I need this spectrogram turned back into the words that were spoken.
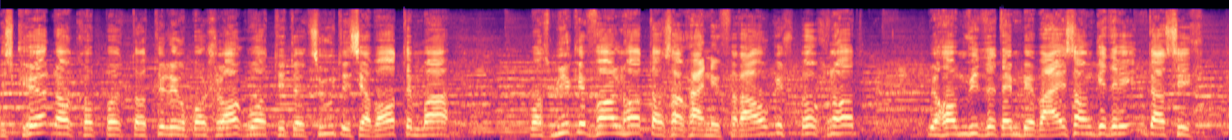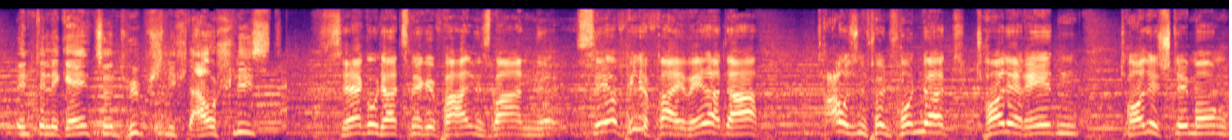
Es gehört natürlich ein paar Schlagworte dazu, das erwarten wir. Was mir gefallen hat, dass auch eine Frau gesprochen hat. Wir haben wieder den Beweis angetreten, dass sich Intelligenz und Hübsch nicht ausschließt. Sehr gut hat es mir gefallen. Es waren sehr viele freie Wähler da. 1500, tolle Reden, tolle Stimmung.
